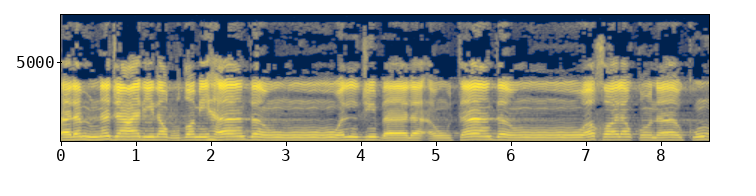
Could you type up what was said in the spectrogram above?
ألم نجعل الأرض مهادا والجبال أوتادا وخلقناكم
